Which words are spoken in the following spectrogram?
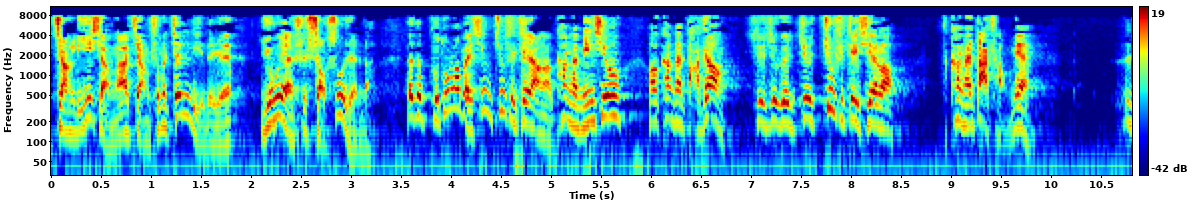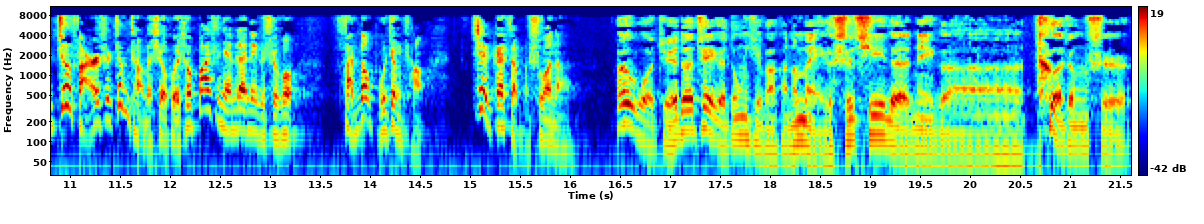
讲理想啊，讲什么真理的人，永远是少数人的、那的普通老百姓就是这样啊，看看明星啊，看看打仗，就这个就就是这些了，看看大场面，这反而是正常的社会。说八十年代那个时候反倒不正常，这该怎么说呢？呃，我觉得这个东西吧，可能每个时期的那个特征是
